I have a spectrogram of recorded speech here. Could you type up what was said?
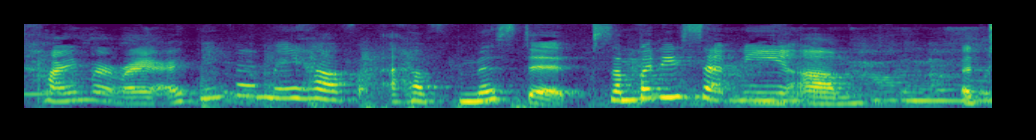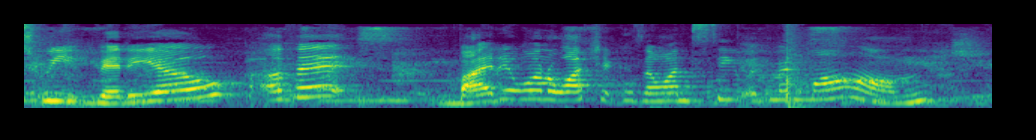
Maybe I didn't time it right. I think I may have have missed it. Somebody sent me um, a tweet video of it, but I didn't want to watch it because I wanted to see it with my mom. She's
